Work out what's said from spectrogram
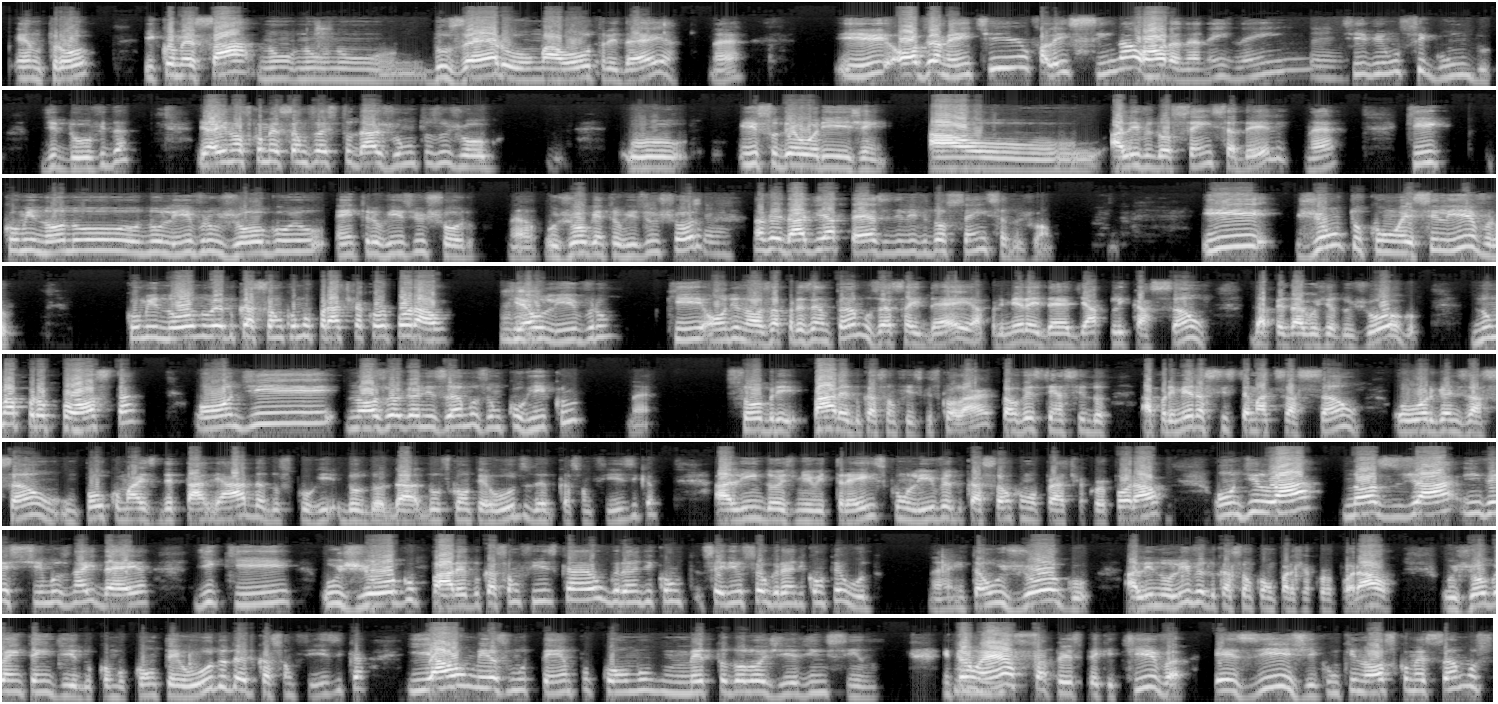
entrou e começar no, no, no, do zero uma outra ideia, né? E, obviamente, eu falei sim na hora, né? Nem, nem tive um segundo de dúvida. E aí nós começamos a estudar juntos o jogo. O, isso deu origem ao, à livre docência dele, né, que culminou no, no livro O Jogo entre o Riso e o Choro. Né? O Jogo entre o Riso e o Choro, Sim. na verdade, é a tese de livre docência do João. E, junto com esse livro, culminou no Educação como Prática Corporal, que é uhum. é o livro que onde nós apresentamos essa ideia, a primeira ideia de aplicação da pedagogia do jogo, numa proposta onde nós organizamos um currículo né, sobre para a educação física escolar. Talvez tenha sido a primeira sistematização ou organização um pouco mais detalhada dos, do, do, da, dos conteúdos da educação física, ali em 2003, com o livro Educação como Prática Corporal, onde lá nós já investimos na ideia de que o jogo para a educação física é o grande, seria o seu grande conteúdo. Né? Então, o jogo, ali no livro Educação como Prática Corporal, o jogo é entendido como conteúdo da educação física e, ao mesmo tempo, como metodologia de ensino. Então, uhum. essa perspectiva exige com que nós começamos,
